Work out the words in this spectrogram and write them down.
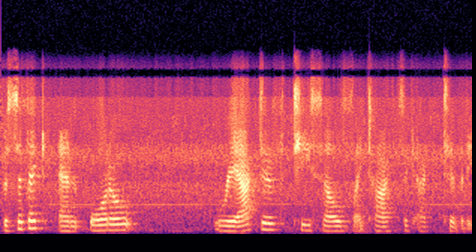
specific and auto-reactive T cell cytotoxic activities.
